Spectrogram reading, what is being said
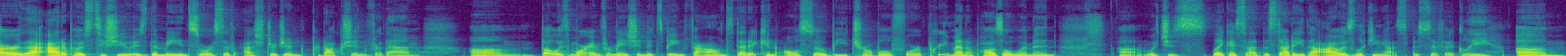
or that adipose tissue is the main source of estrogen production for them. Um, but with more information, it's being found that it can also be trouble for premenopausal women, um, which is, like I said, the study that I was looking at specifically. Um,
